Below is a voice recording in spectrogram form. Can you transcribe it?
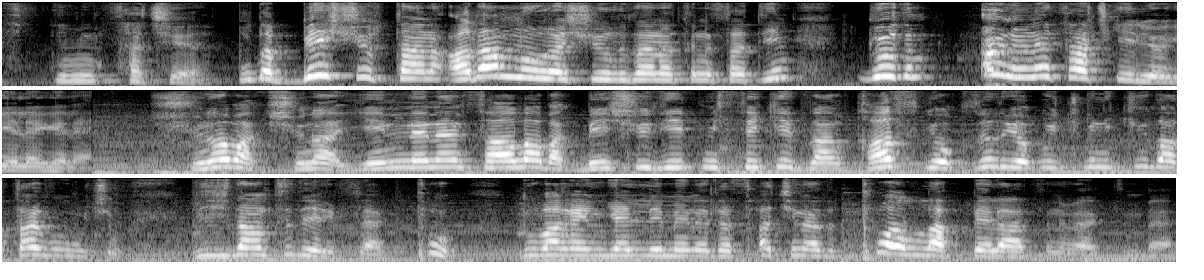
siktiğimin saçı. Bu da 500 tane adamla uğraşıyoruz anasını satayım. Gözüm önüne saç geliyor gele gele. Şuna bak şuna yenilenen sağlığa bak 578 lan kask yok zırh yok 3200 hasar vurmuşum. Vicdansız herifler. Puh duvar engellemene de saçına da puh Allah belasını versin be.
